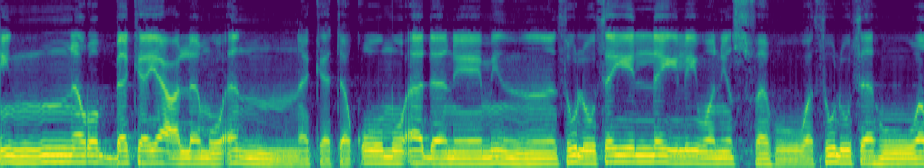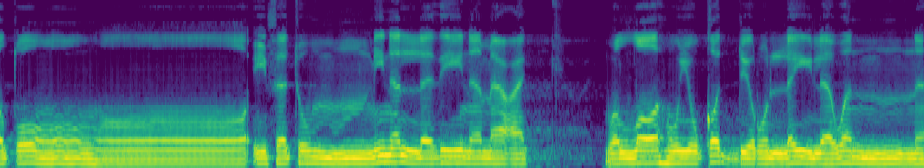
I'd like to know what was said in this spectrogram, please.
إن ربك يعلم أنك تقوم أدني من ثلثي الليل ونصفه وثلثه وطائفة من الذين معك. والله يقدر الليل والنهار.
